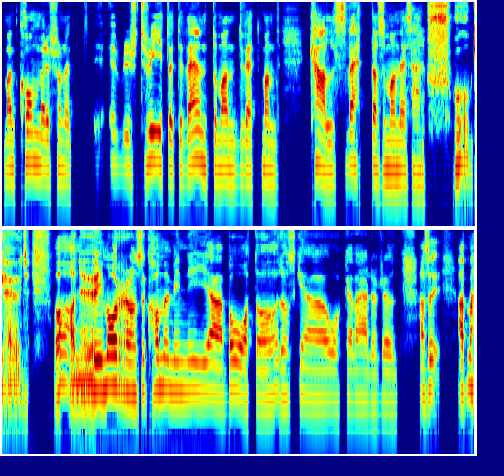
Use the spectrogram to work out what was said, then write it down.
man kommer från ett retreat och ett event och man, du vet, man kallsvettas och man är så här, åh gud, åh, nu imorgon så kommer min nya båt och då ska jag åka världen runt. Alltså att man,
